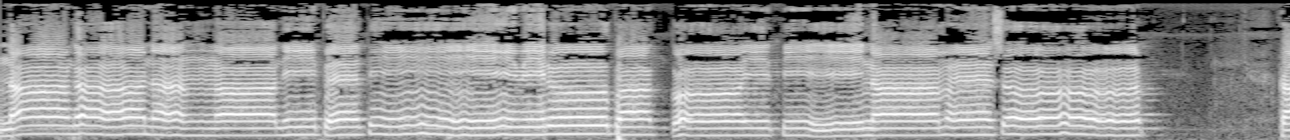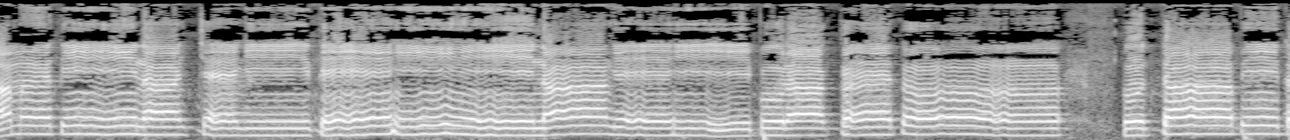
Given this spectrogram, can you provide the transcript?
නාගානං ආධිපති විරූපක්කෝ ඉති නාමසෝ කමතිනච්චගීතෙහි නාගෙහි පුරක්කතෝ පුත්තාපිතස්ස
